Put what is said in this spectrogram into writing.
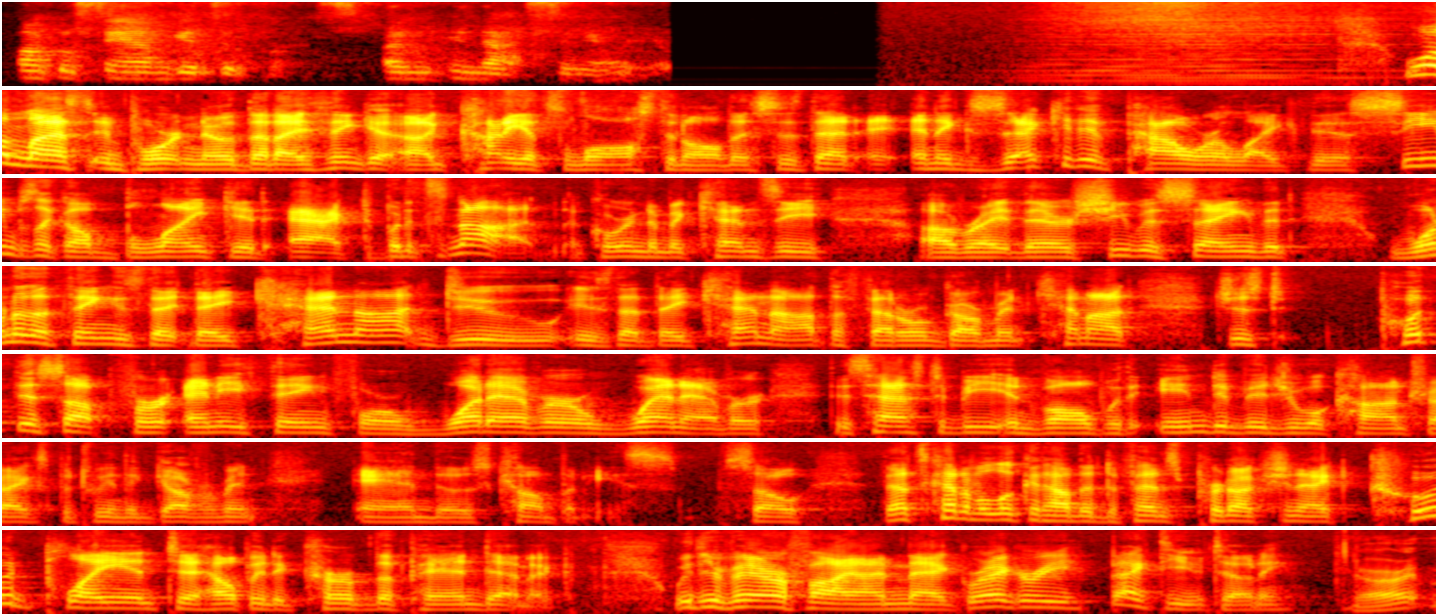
Uncle Sam gets it first in that scenario. One last important note that I think uh, kind of gets lost in all this is that an executive power like this seems like a blanket act, but it's not. According to Mackenzie uh, right there, she was saying that one of the things that they cannot do is that they cannot, the federal government cannot just put this up for anything for whatever, whenever. This has to be involved with individual contracts between the government and those companies. So that's kind of a look at how the Defense Production Act could play into helping to curb the pandemic. With your Verify, I'm Matt Gregory. Back to you, Tony. All right,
